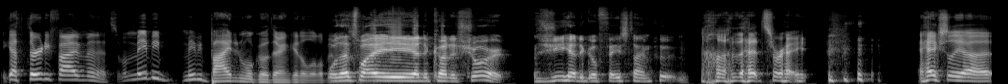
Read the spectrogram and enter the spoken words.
You got 35 minutes. Well, maybe maybe Biden will go there and get a little bit. Well, that's why he had to cut it short. Xi had to go FaceTime Putin. That's right. Actually, uh,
